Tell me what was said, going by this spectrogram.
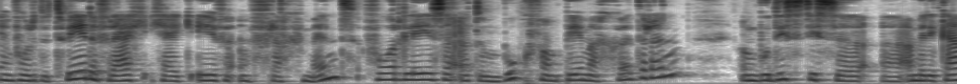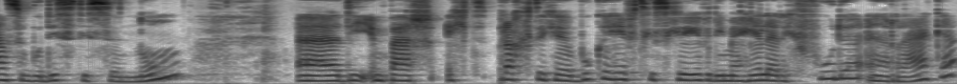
En voor de tweede vraag ga ik even een fragment voorlezen uit een boek van Pema Gudren, een boeddhistische, uh, Amerikaanse boeddhistische non, uh, die een paar echt prachtige boeken heeft geschreven die mij heel erg voeden en raken.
